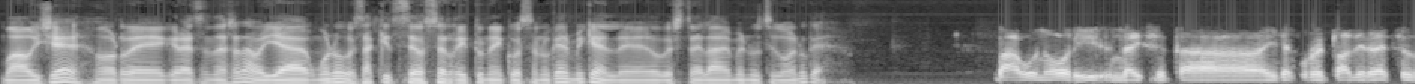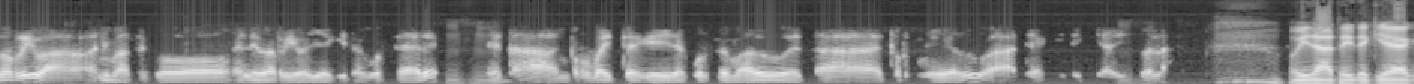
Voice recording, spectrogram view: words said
Ba, hoxe, hor eh, geratzen da zena, baina, bueno, ez dakit zeo zer gaitu nahiko zenuken, Mikel, edo bestela hemen utziko genuke. Ba, bueno, hori, naiz eta irakurreta aldera ez etorri, ba, animatzeko eleberri horiek irakurtzea ere, Mhm. eta norbaitek irakurtzen badu eta etortzen du, ba, ateak irekia dituela. Hoi da, teirekiak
